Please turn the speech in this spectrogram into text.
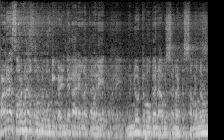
വളരെ സൗഹൃദത്തോടു കൂടി കഴിഞ്ഞ കാലങ്ങളെ പോലെ മുന്നോട്ട് പോകാൻ ആവശ്യമായിട്ട് ശ്രമങ്ങളുണ്ടായി.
